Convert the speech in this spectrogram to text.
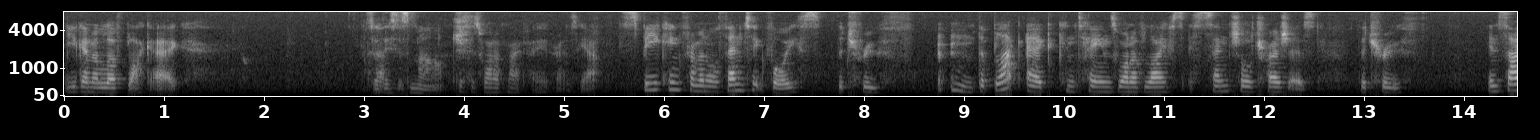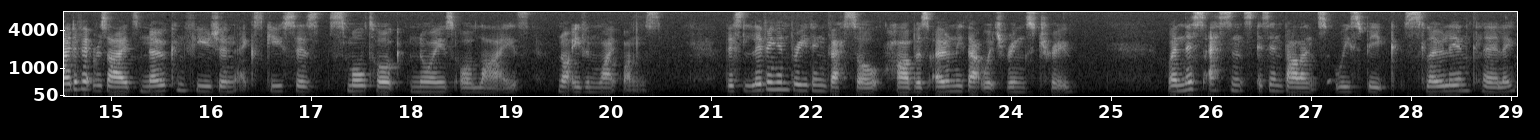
You're going to love Black Egg. So this is March. This is one of my favourites, yeah. Speaking from an authentic voice, the truth. the black egg contains one of life's essential treasures, the truth. Inside of it resides no confusion, excuses, small talk, noise, or lies, not even white ones. This living and breathing vessel harbours only that which rings true. When this essence is in balance, we speak slowly and clearly.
